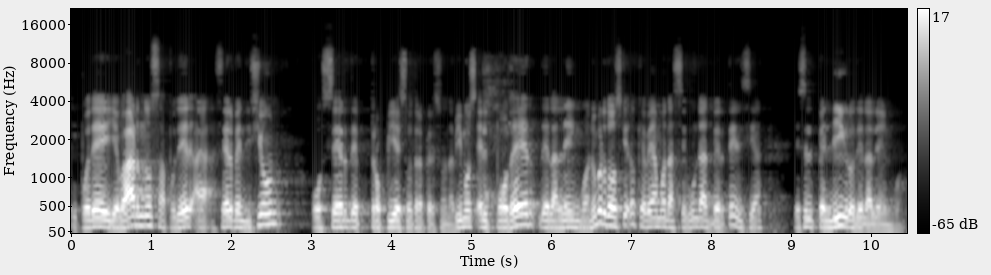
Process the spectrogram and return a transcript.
y puede llevarnos a poder hacer bendición o ser de tropiezo otra persona. Vimos el poder de la lengua. Número dos, quiero que veamos la segunda advertencia, es el peligro de la lengua.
